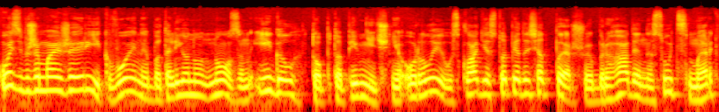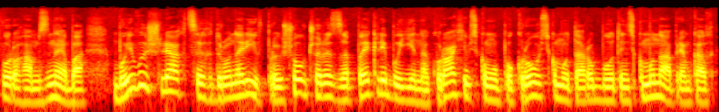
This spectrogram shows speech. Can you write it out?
Ось вже майже рік воїни батальйону Northern Eagle, тобто північні орли, у складі 151-ї бригади несуть смерть ворогам з неба. Бойовий шлях цих дронарів пройшов через запеклі бої на Курахівському, Покровському та Роботинському напрямках.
